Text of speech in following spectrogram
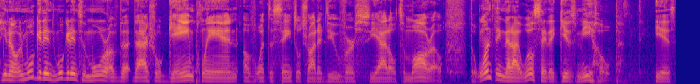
you know, and we'll get into we'll get into more of the, the actual game plan of what the Saints will try to do versus Seattle tomorrow. The one thing that I will say that gives me hope is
